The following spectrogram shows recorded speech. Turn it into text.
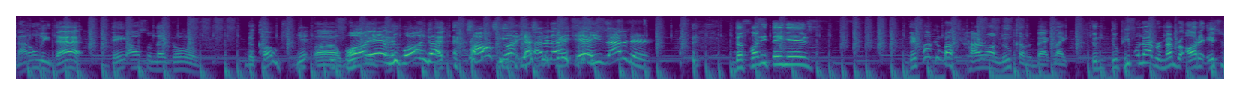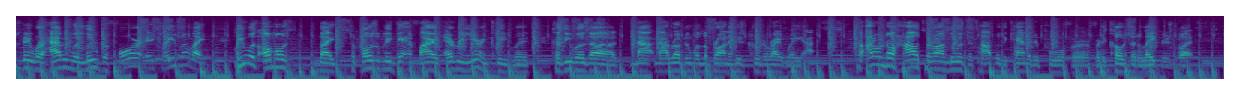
Not only that, they also let go of the coach. Yeah. Uh, well, yeah, Luke Walton got tossed He's what, out of yesterday. Yeah, he's out of there. The funny thing is, they're talking about Tyronn Lue coming back. Like, do, do people not remember all the issues they were having with Lue before in Cleveland? Like, he was almost like supposedly getting fired every year in Cleveland because he was uh not not rubbing with LeBron and his crew the right way. I, so I don't know how Tyronn Lue is the top of the candidate pool for for the coach of the Lakers, but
